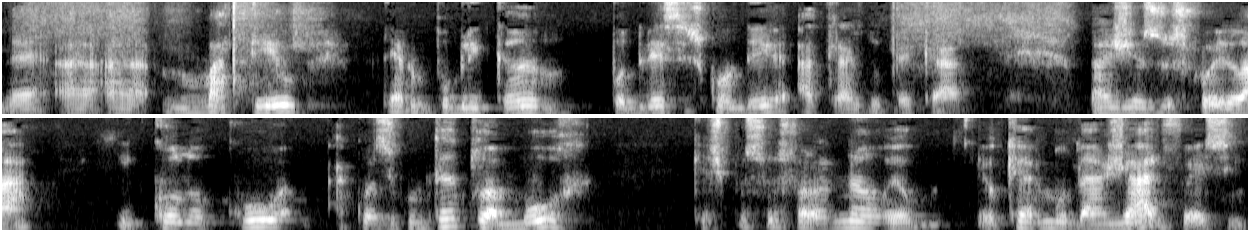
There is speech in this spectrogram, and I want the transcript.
Né? A, a Mateus, que era um publicano, poderia se esconder atrás do pecado. Mas Jesus foi lá e colocou a coisa com tanto amor que as pessoas falam, não, eu, eu quero mudar. Jário foi assim,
